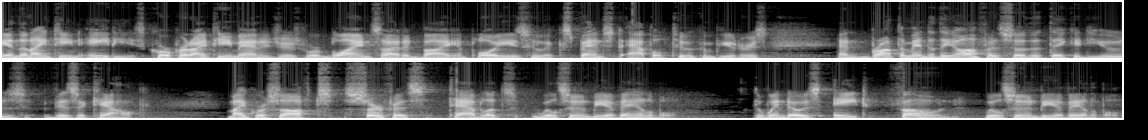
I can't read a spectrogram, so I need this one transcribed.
In the 1980s, corporate IT managers were blindsided by employees who expensed Apple II computers and brought them into the office so that they could use VisiCalc. Microsoft's Surface tablets will soon be available. The Windows 8 phone will soon be available.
